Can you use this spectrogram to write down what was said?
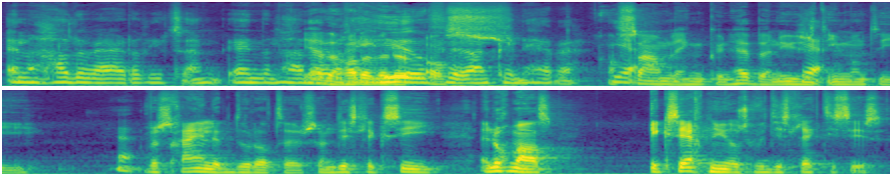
En dan hadden wij er iets aan. En dan hadden dan we hadden er we heel er als- veel aan kunnen hebben. Als samenleving kunnen hebben. En nu is het iemand die waarschijnlijk doordat er zo'n dyslexie... En nogmaals, ik zeg nu alsof hij dyslectisch is.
